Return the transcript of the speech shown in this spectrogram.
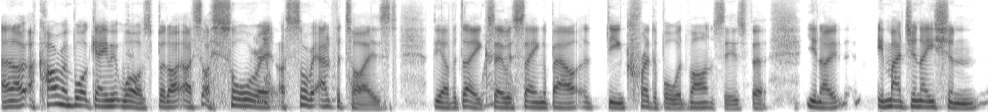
and I, I can't remember what game it was, but I saw it. I saw it advertised the other day because they were saying about uh, the incredible advances that you know imagination,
